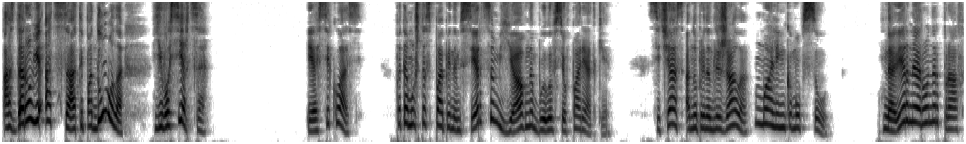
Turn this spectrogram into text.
О здоровье отца ты подумала? Его сердце!» И осеклась потому что с папиным сердцем явно было все в порядке. Сейчас оно принадлежало маленькому псу. Наверное, Ронар прав,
